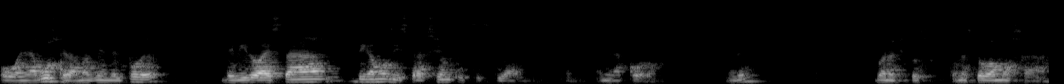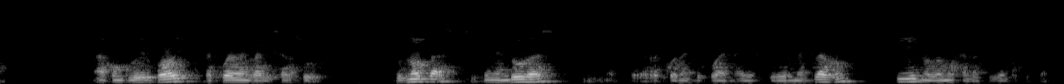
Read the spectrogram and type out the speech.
o en la búsqueda más bien del poder, debido a esta, digamos, distracción que existía en, la corona. Bueno chicos, con esto vamos a, concluir por hoy. Recuerden realizar sus, sus notas, si tienen dudas, este, recuerden que pueden ahí escribirme en Classroom y nos vemos en la siguiente sesión.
